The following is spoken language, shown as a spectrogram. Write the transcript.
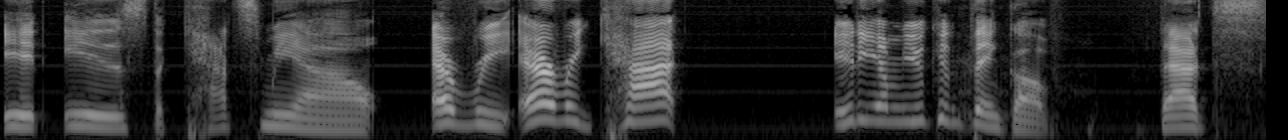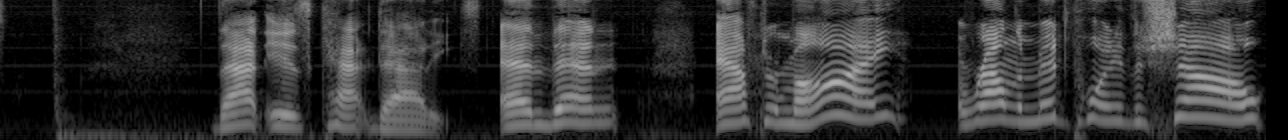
It is the cat's meow. Every every cat idiom you can think of. That's that is cat daddies. And then after my around the midpoint of the show,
